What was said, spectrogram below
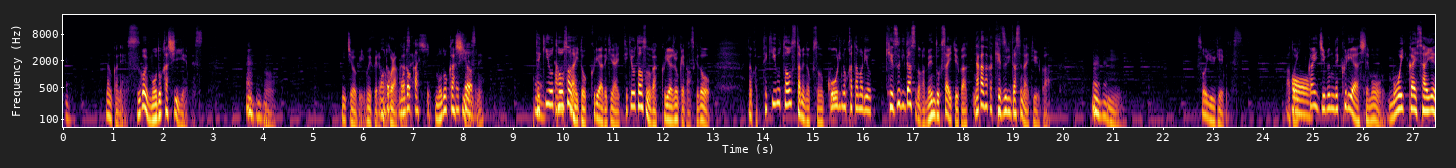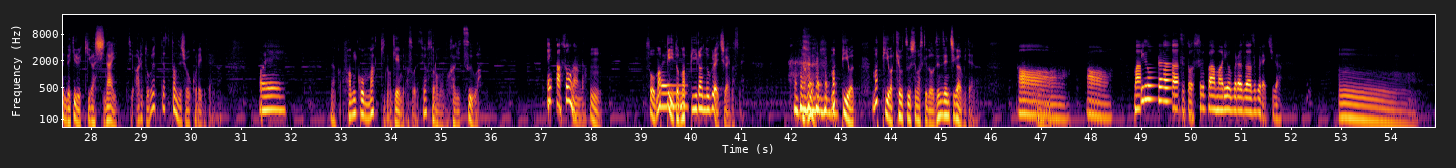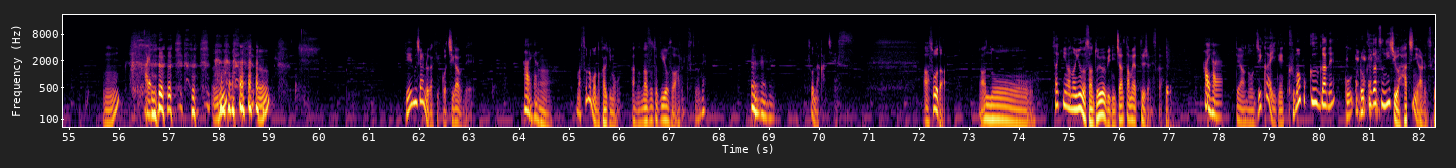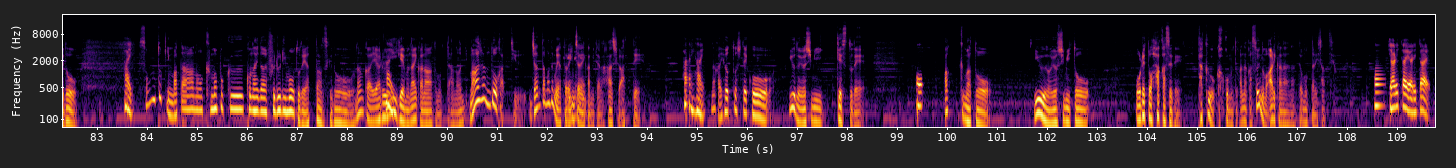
なんかねすごいもどかしいゲームです、うんうん。うん、日曜日もよければもどご覧ください。もどかしい。もどかしいですね。うん敵を倒さないとクリアできない、敵を倒すのがクリア条件なんですけどなんか敵を倒すためのその氷の塊を削り出すのがめんどくさいというかなかなか削り出せないというか、うんう。うん。ん、そういうゲームです。あとおー一回自分でクリアしてももう一回再現できる気がしないっていう。あれどうやってやったんでしょうこれみたいな。えー、なんかファミコン末期のゲームだそうですよ。ソロモンの鍵2は。え、あ、そうなんだ。うん。そうマッピーとマッピーランドぐらい違いますね マッピーはマッピーは共通してますけど全然違うみたいな。ああ、ああ。マリオブラザーズとスーパーマリオブラザーズぐらい違う。うーん。うん？あれ。うん？いゲームジャンルが結構違うんで、はいはい。うん。まあ、ソロモンの鍵もあの謎解き要素はあるんですけどね。うんうんうん。そんな感じですあそうだあのー最近あのユーノさん土曜日にジャンタマやってるじゃないですかはいはい。であの次回ね熊僕がねこう6月28にあるんですけどはい。その時またあの熊僕この間フルリモートでやったんですけどなんかやるはいいいゲームないかなと思って、あの麻雀動画っていうジャンタマでもやったらいいんじゃないかみたいな話があってはいはい。なんかひょっとしてこうユウのよしみゲストでお、悪魔とユウのよしみと俺と博士で卓を囲むとかなんかそういうのもありかななんて思ったりしたんですよお、やりたいやりたい。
